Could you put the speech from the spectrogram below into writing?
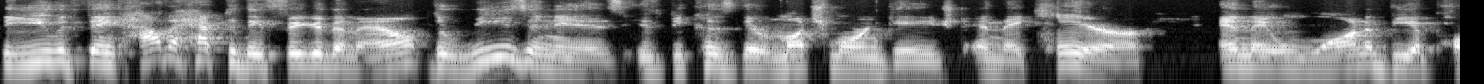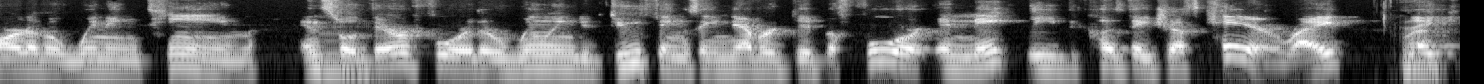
that you would think, how the heck did they figure them out? The reason is, is because they're much more engaged and they care and they want to be a part of a winning team. And so Mm. therefore they're willing to do things they never did before innately because they just care, right? Right. Like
